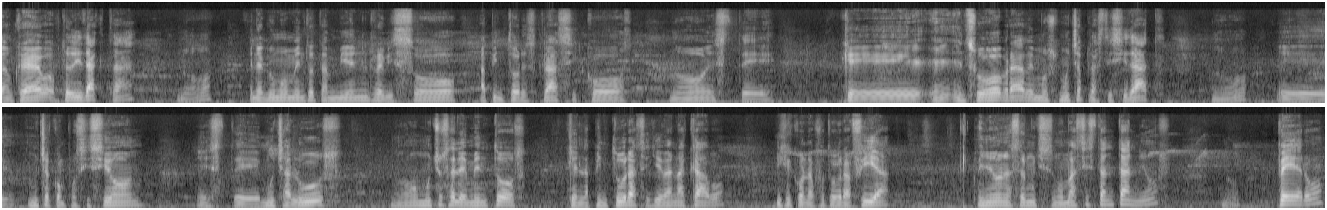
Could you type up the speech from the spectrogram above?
aunque era autodidacta, ¿no? en algún momento también revisó a pintores clásicos, ¿no? este, que en, su obra vemos mucha plasticidad, eh, mucha composición, este, mucha luz, muchos elementos que en la pintura se llevan a cabo y que con la fotografía vinieron a ser muchísimo más instantáneos, pero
